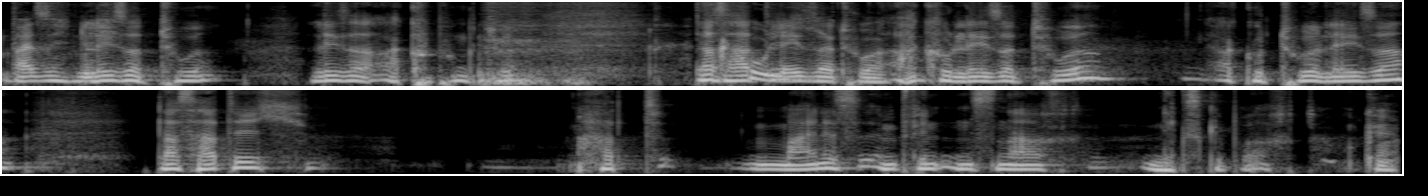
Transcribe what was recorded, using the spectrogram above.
Weiß ich nicht. Lasertour. Laser-Akupunktur. Das Akku-Lasertour. Akku-Lasertour. Akkutour-Laser. Das hatte ich, hat meines Empfindens nach nichts gebracht. Okay.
